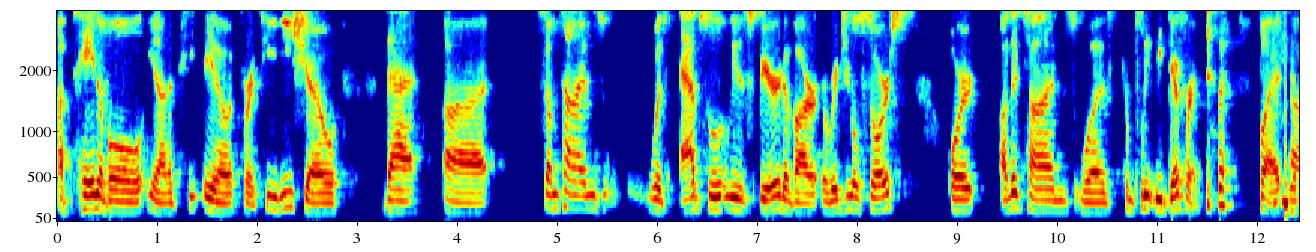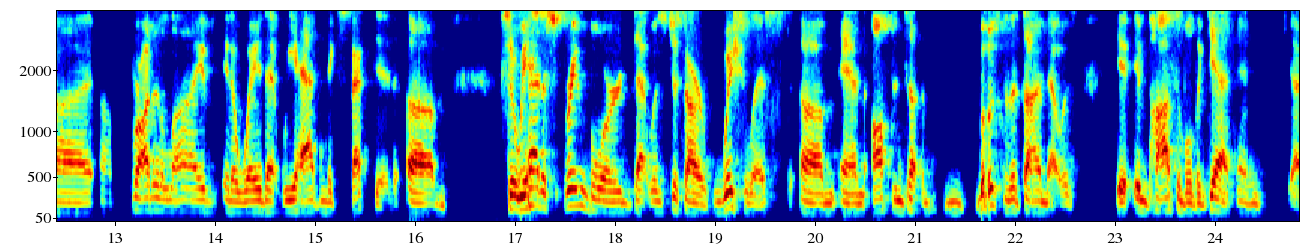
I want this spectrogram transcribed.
obtainable, you know, on a t- you know, for a TV show that uh, sometimes was absolutely the spirit of our original source, or other times was completely different, but uh, brought it alive in a way that we hadn't expected. Um, so we had a springboard that was just our wish list, um, and often, most of the time, that was i- impossible to get. And uh,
